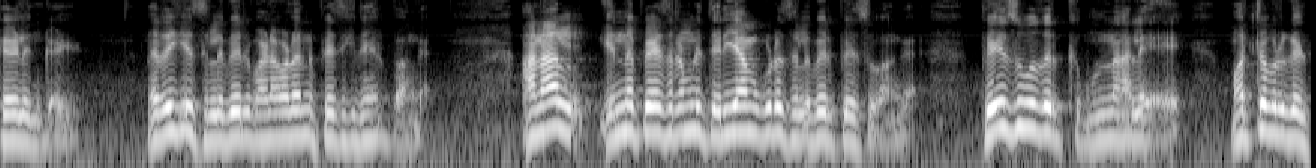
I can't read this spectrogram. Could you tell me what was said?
கேளுங்கள். நிறைய சில பேர் வளவளன்னு பேசிக்கிட்டே இருப்பாங்க. ஆனால் என்ன பேசுகிறோம்னு தெரியாமல் கூட சில பேர் பேசுவாங்க. பேசுவதற்கு முன்னாலே மற்றவர்கள்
